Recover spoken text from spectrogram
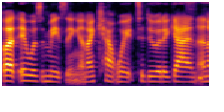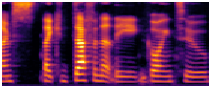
but it was amazing and i can't wait to do it again and i'm like definitely going to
